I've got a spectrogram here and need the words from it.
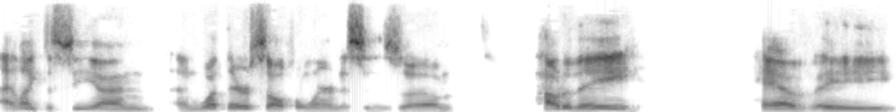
I like to see on on what their self awareness is. Um, how do they have a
